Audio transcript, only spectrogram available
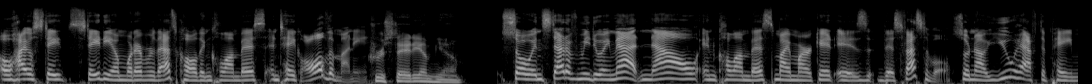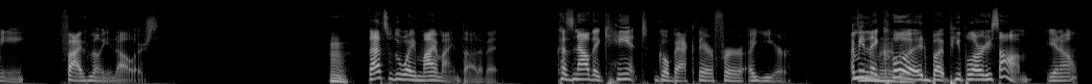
Ohio State Stadium, whatever that's called in Columbus, and take all the money. Crew Stadium, yeah. So instead of me doing that, now in Columbus, my market is this festival. So now you have to pay me five million dollars. Hmm. That's the way my mind thought of it. Because now they can't go back there for a year. I mean, Yeah, they maybe. could, but people already saw them. You know.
